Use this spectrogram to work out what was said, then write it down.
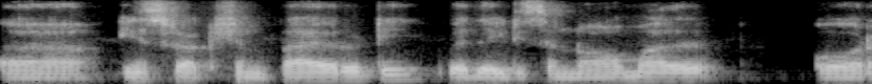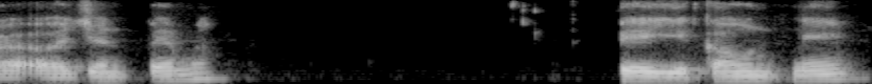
uh, instruction priority, whether it is a normal or a urgent payment, pay account name,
